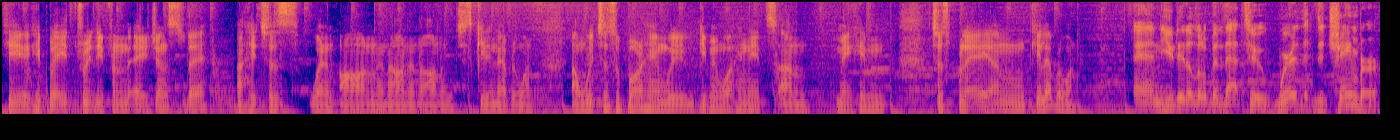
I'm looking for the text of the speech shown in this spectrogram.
he he played three different agents today, and he just went on and on and on and just killing everyone. And we just support him. We give him what he needs and make him just play and kill everyone. And you did a little bit of that too. Where the, the chamber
